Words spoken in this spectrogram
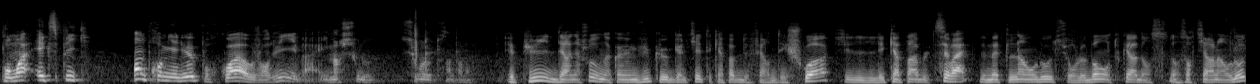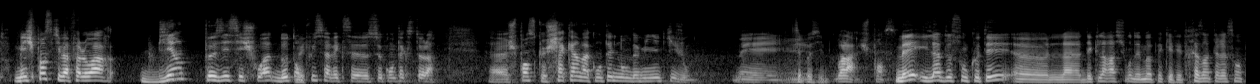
pour moi, explique en premier lieu pourquoi aujourd'hui bah, il marche sous l'eau, sur l'eau tout simplement. Et puis, dernière chose, on a quand même vu que Galtier était capable de faire des choix, qu'il est capable C'est vrai. de mettre l'un ou l'autre sur le banc, en tout cas d'en d'en sortir l'un ou l'autre. Mais je pense qu'il va falloir bien peser ses choix, d'autant Oui. plus avec ce, ce contexte-là. Euh, je pense que chacun va compter le nombre de minutes qu'il joue. Mais C'est possible. Voilà, je pense. Mais il a de son côté euh, la déclaration d'Mbappé qui était très intéressante.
